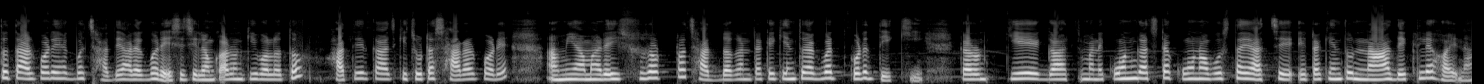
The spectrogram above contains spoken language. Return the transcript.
তো তারপরে একবার ছাদে আর একবার এসেছিলাম। কারণ কি বলতো? হাতের কাজ কিছুটা সারার পরে আমি আমার এই ছোট্ট ছাদ বাগানটাকে কিন্তু একবার করে দেখি। কারণ কে গাছ মানে কোন গাছটা কোন অবস্থায় আছে এটা কিন্তু না দেখলে হয় না।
